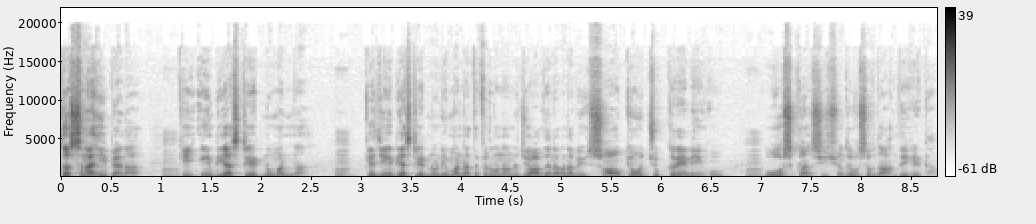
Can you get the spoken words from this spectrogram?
ਦੱਸਣਾ ਹੀ ਪੈਣਾ ਕਿ ਇੰਡੀਆ ਸਟੇਟ ਨੂੰ ਮੰਨਣਾ ਕਿ ਜੇ ਇੰਡੀਆ ਸਟੇਟ ਨੂੰ ਨਹੀਂ ਮੰਨਣਾ ਤਾਂ ਫਿਰ ਉਹਨਾਂ ਨੂੰ ਜਵਾਬ ਦੇਣਾ ਪੈਣਾ ਵੀ ਸਹੁੰ ਕਿਉਂ ਚੁੱਕ ਰਹੇ ਨੇ ਉਹ ਉਸ ਕਨਸਟੀਟਿਊਸ਼ਨ ਦੇ ਉਸ ਸੰਵਿਧਾਨ ਦੇ ਹੇਠਾਂ।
